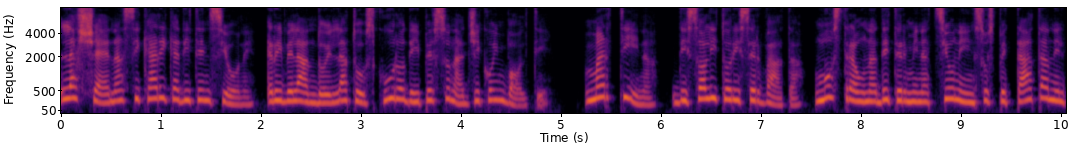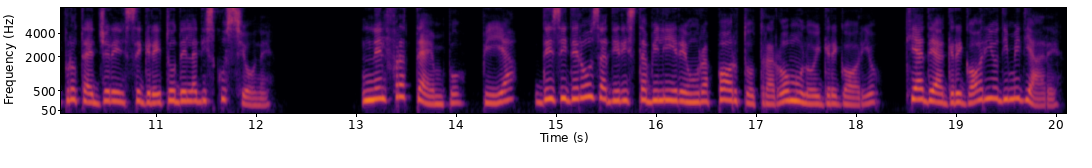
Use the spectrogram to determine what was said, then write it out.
La scena si carica di tensione, rivelando il lato oscuro dei personaggi coinvolti. Martina, di solito riservata, mostra una determinazione insospettata nel proteggere il segreto della discussione. Nel frattempo, Pia, desiderosa di ristabilire un rapporto tra Romulo e Gregorio, chiede a Gregorio di mediare.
